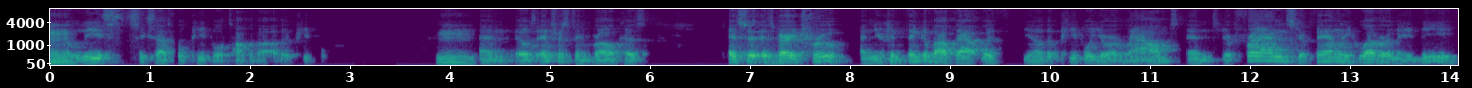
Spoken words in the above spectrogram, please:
and the Mm, least successful people talk about other people. mm, And it was interesting, bro, because it's it's very true. And you can think about that with, you know, the people you're around and your friends, your family, whoever it may be.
